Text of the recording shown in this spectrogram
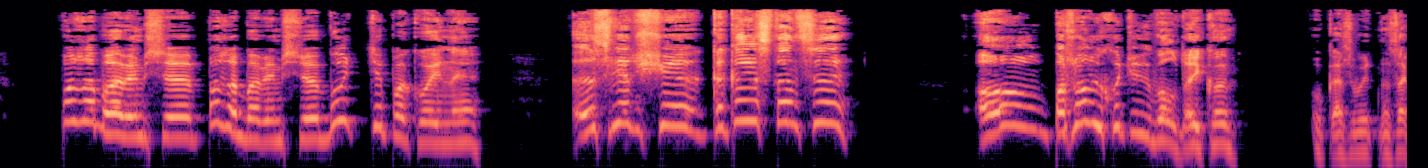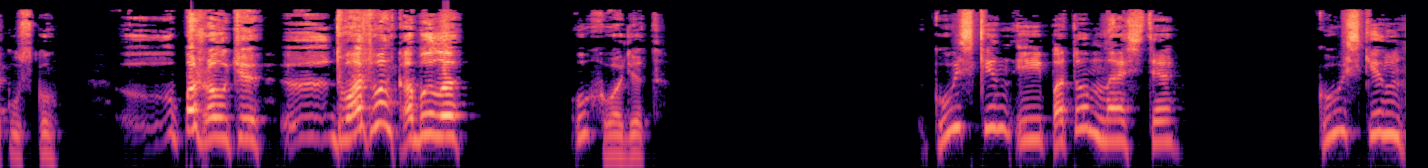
— Позабавимся, позабавимся, будьте покойны. Следующая какая станция? — А, пожалуй, хоть и Валдайка, — указывает на закуску. — Пожалуйте, два звонка было. Уходит. Кузькин и потом Настя. Кузькин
